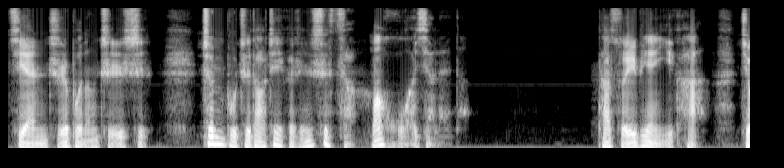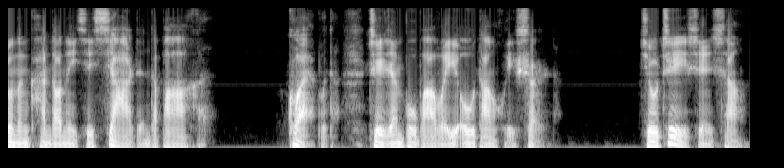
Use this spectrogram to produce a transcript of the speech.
简直不能直视，真不知道这个人是怎么活下来的。他随便一看就能看到那些吓人的疤痕，怪不得这人不把围殴当回事儿呢。就这身伤，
